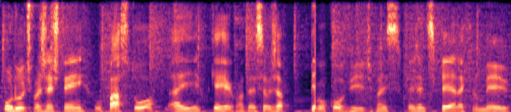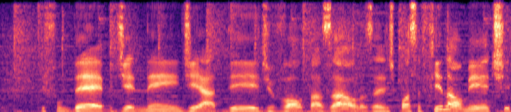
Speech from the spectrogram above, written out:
por último, a gente tem o pastor, aí o que, que aconteceu? Já pegou Covid, mas a gente espera que no meio de Fundeb, de Enem, de EAD, de volta às aulas, a gente possa finalmente,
